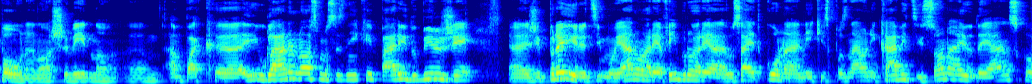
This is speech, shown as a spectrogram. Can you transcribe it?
polna, no, še vedno. Um, ampak uh, v glavnem no, smo se z nekaj pari dobili že, uh, že prej, recimo januarja, februarja, vsaj tako na neki spoznavni kavici, so naj jo dejansko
